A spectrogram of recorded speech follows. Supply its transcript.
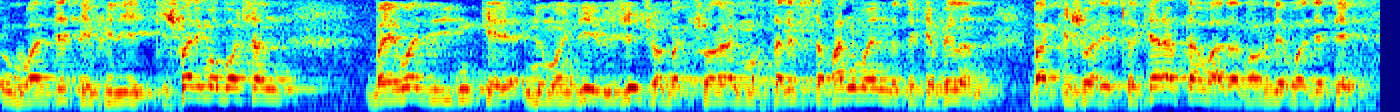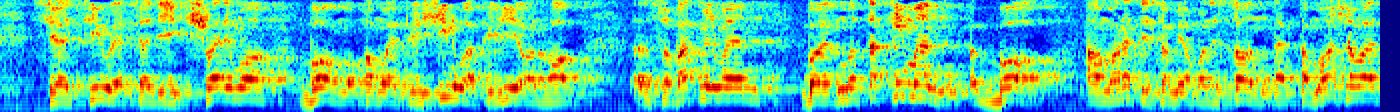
وضعیت فعلی کشور ما باشند به وجه اینکه نماینده ویژهشان به کشورهای مختلف سفر نمایند مثل که فعلا به کشور ترکیه رفته و در مورد وضعیت سیاسی و اقتصادی کشور ما با مقامات پیشین و فعلی آنها صحبت می‌نمایند. باید مستقیما با امارت اسلامی افغانستان در تماس شود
